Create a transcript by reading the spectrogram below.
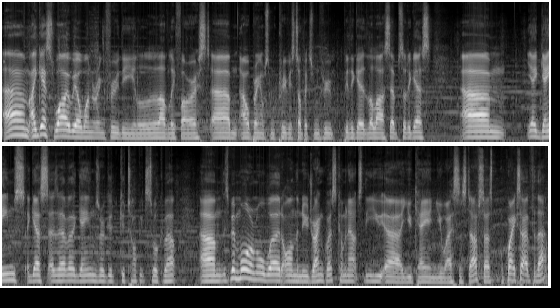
Um, I guess while we are wandering through the lovely forest, um, I'll bring up some previous topics from through the, the last episode, I guess. Um, yeah, games, I guess, as ever, games are a good good topic to talk about. Um, there's been more and more word on the new Dragon Quest coming out to the uh, UK and US and stuff, so I'm quite excited for that.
